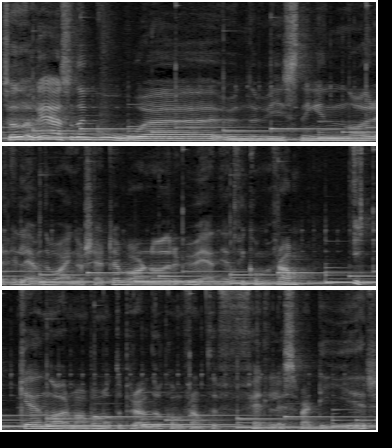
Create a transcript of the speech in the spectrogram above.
Så, okay, så den gode undervisningen når elevene var engasjerte, var når komme fram? Ikke når man på en måte prøvde å komme fram til felles verdier?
